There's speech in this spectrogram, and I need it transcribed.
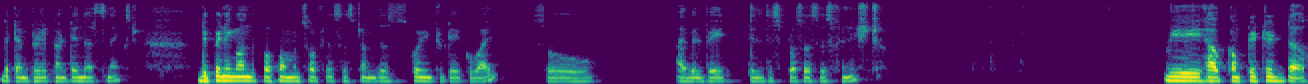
the temporary containers next. Depending on the performance of your system, this is going to take a while. So I will wait till this process is finished. We have completed the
